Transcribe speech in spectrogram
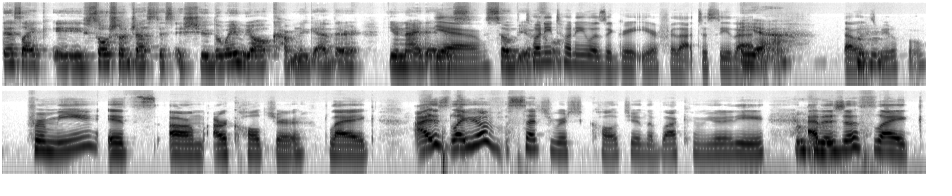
there's like a social justice issue, the way we all come together united yeah. so beautiful. 2020 was a great year for that to see that. Yeah. That was mm-hmm. beautiful for me it's um our culture like i just like we have such rich culture in the black community mm-hmm. and it's just like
